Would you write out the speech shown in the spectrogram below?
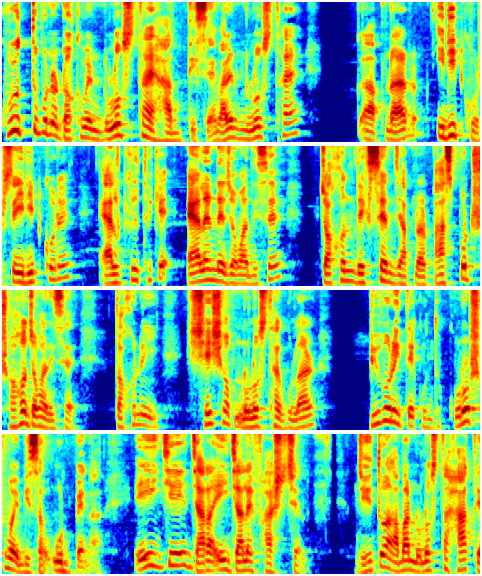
গুরুত্বপূর্ণ ডকুমেন্ট নুলস্থায় হাত দিছে মানে নুলস্থায় আপনার এডিট করছে এডিট করে এলকিউ থেকে এলএনএ জমা দিছে। যখন দেখছেন যে আপনার পাসপোর্ট সহ জমা দিছে, তখনই সেই সব নুলস্থাগুলার বিপরীতে কিন্তু কোনো সময় ভিসা উঠবে না। এই যে যারা এই জালে ফাঁসছেন যেহেতু আমার নুলস্থা হাতে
